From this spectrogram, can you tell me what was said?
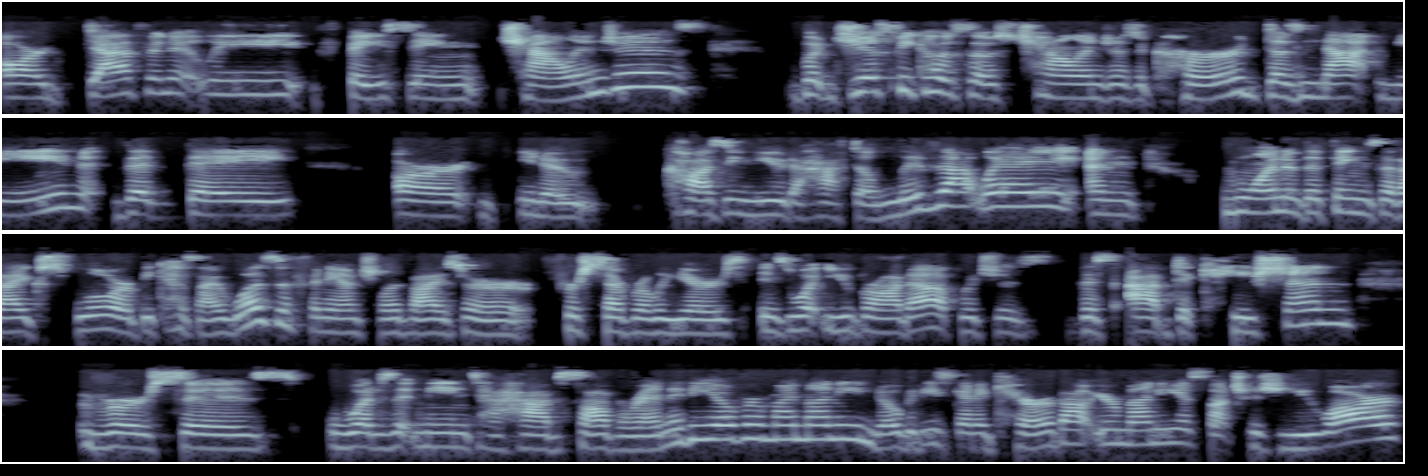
are definitely facing challenges but just because those challenges occur does not mean that they are, you know, causing you to have to live that way. And one of the things that I explore because I was a financial advisor for several years is what you brought up, which is this abdication versus what does it mean to have sovereignty over my money? Nobody's going to care about your money as much as you are.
